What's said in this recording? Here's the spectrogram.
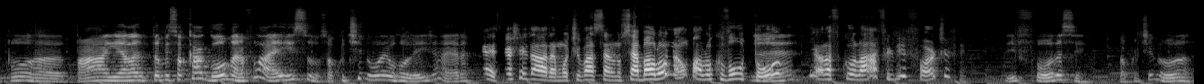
porra, pá, e ela também só cagou, mano. Falou, ah, é isso, só continua o rolê e já era. É, isso que eu achei da hora. A motivação não se abalou, não. O maluco voltou É. e ela ficou lá firme e forte, filho. E foda-se, só continua.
